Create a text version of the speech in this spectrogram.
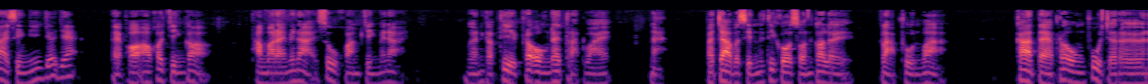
ได้สิ่งนี้เยอะแยะ แต่พอเอาเข้าจริงก็ทำอะไรไม่ได้ สู้ความจริงไม่ได้ เหมือนกับที่พระองค์ได้ตรัสไว้นะพระเจ้าประสิทธิโกศลก็เลยกราบทูลว่าข้าแต่พระองค์ผู้เจริญ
